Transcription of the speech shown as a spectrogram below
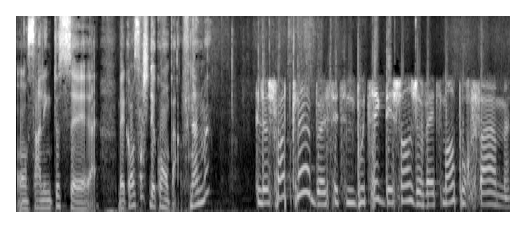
on s'enligne tous, euh, ben, qu'on sache de quoi on parle finalement? Le Schwab Club, c'est une boutique d'échange de vêtements pour femmes.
